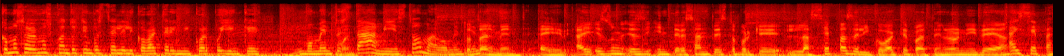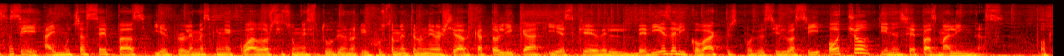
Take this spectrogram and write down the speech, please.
¿Cómo sabemos cuánto tiempo está el helicobacter en mi cuerpo y en qué momento está mi estómago? ¿me totalmente. Eh, es, interesante esto porque las cepas de helicobacter, para tener una idea. Hay cepas, Sí, hay muchas cepas y el problema es que en Ecuador se hizo un estudio y justamente en la Universidad Católica y es que de 10 helicobacters, por decirlo así, 8 tienen cepas malignas. ¿Ok?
